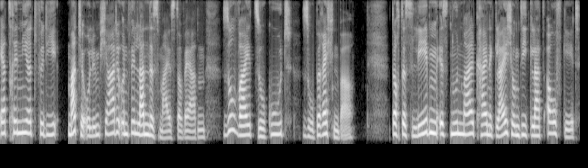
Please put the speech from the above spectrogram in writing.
Er trainiert für die Mathe-Olympiade und will Landesmeister werden. So weit, so gut, so berechenbar. Doch das Leben ist nun mal keine Gleichung, die glatt aufgeht.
